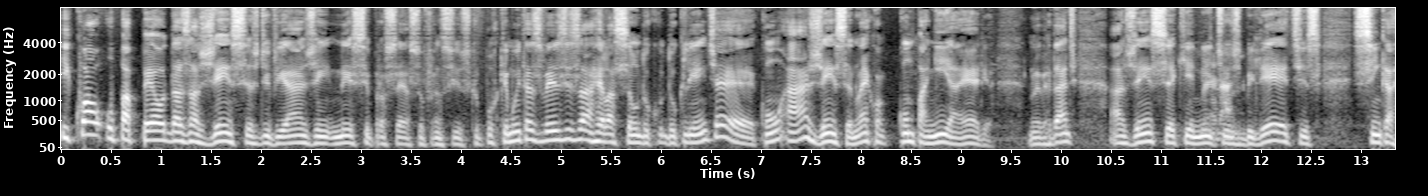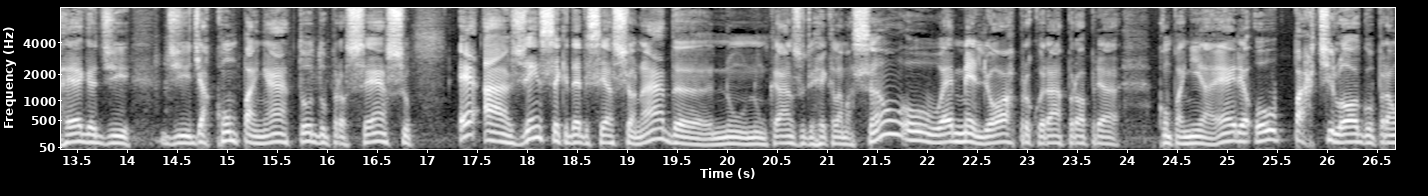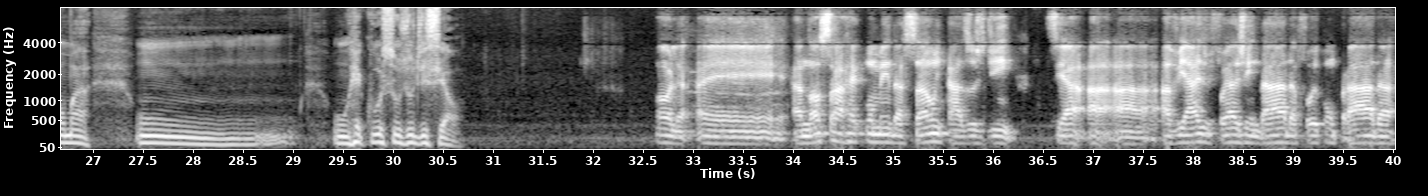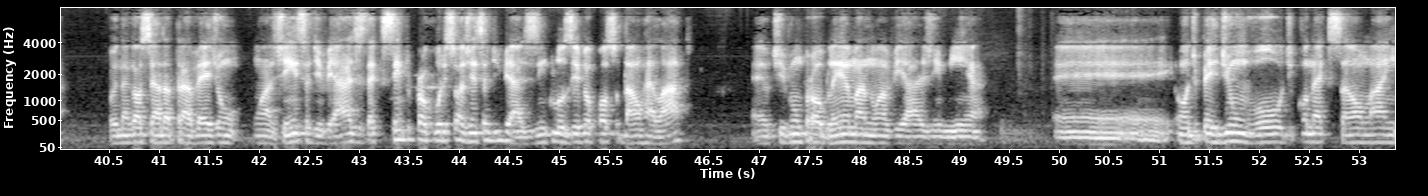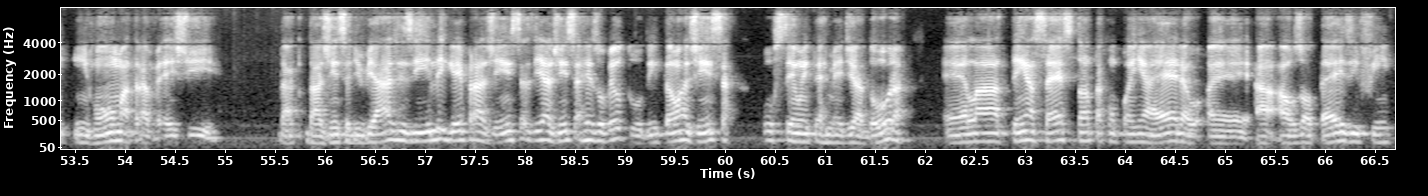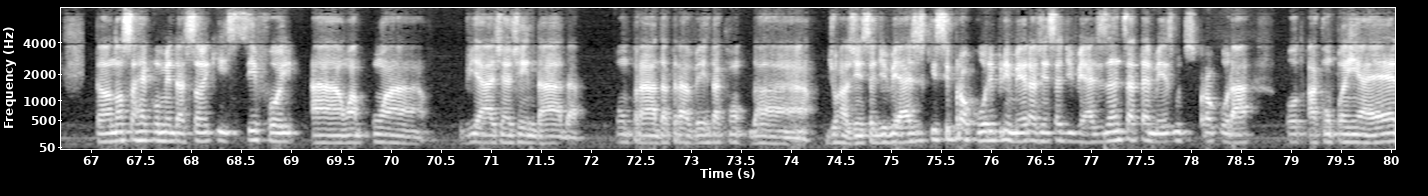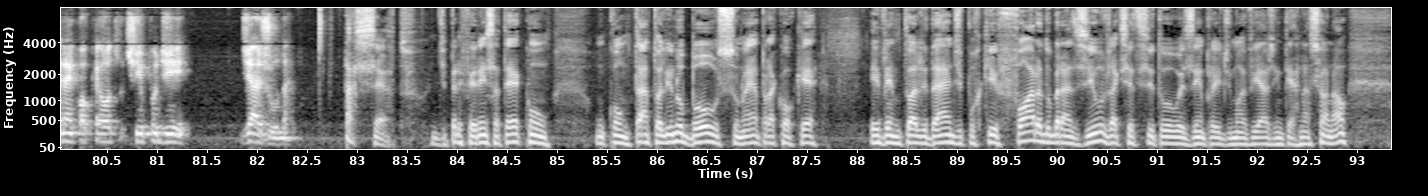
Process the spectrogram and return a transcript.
E qual o papel das agências de viagem nesse processo, Francisco? Porque muitas vezes a relação do, do cliente é com a agência, não é com a companhia aérea, não é verdade? A agência que emite os bilhetes se encarrega de, de, de acompanhar todo o processo. É a agência que deve ser acionada num, num caso de reclamação ou é melhor procurar a própria companhia aérea ou partir logo para uma um, um recurso judicial? Olha, é, a nossa recomendação em casos de se a, a, a viagem foi agendada, foi comprada, foi negociada através de um, uma agência de viagens, é que sempre procure sua agência de viagens. Inclusive, eu posso dar um relato. É, eu tive um problema numa viagem minha é, onde perdi um voo de conexão lá em, em Roma através de, da, da, agência de viagens e liguei para a agência e a agência resolveu tudo. Então, a agência, por ser uma intermediadora, ela tem acesso tanto à companhia aérea, é, a, aos hotéis, enfim. Então, a nossa recomendação é que se foi a, uma, uma viagem agendada comprada através da, da, de uma agência de viagens, que se procure primeiro a agência de viagens, antes até mesmo de se procurar a companhia aérea e qualquer outro tipo de, de ajuda. Tá certo. De preferência até com um contato ali no bolso, não é? Para qualquer eventualidade, porque fora do Brasil, já que você citou o exemplo aí de uma viagem internacional,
